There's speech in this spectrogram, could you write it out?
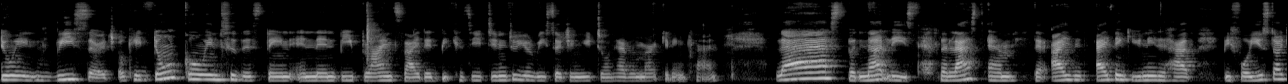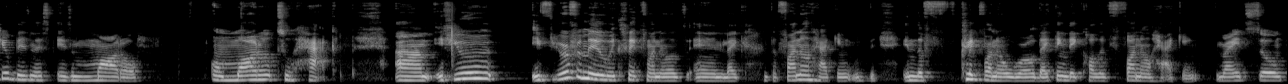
doing research. Okay, don't go into this thing and then be blindsided because you didn't do your research and you don't have a marketing plan. Last but not least, the last M that I I think you need to have before you start your business is model or model to hack. Um, if you're if you're familiar with ClickFunnels and like the funnel hacking in the ClickFunnels world, I think they call it funnel hacking, right? So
